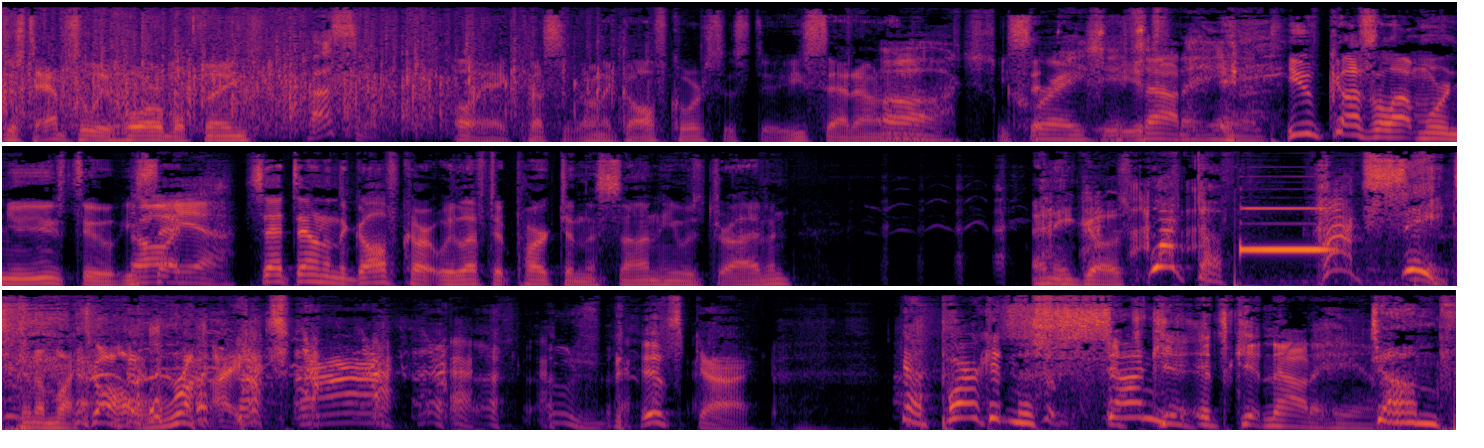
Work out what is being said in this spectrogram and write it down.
just absolutely horrible things. Cussing. Oh, yeah, cuss on the golf courses, dude. He sat down. Oh, on, it's he sat- crazy. It's out of hand. You've cussed a lot more than you used to. He Oh, sat, yeah. Sat down in the golf cart. We left it parked in the sun. He was driving. And he goes, What the f- hot seat? and I'm like, all right. Who's this guy? Got park it in the sun. It's, get- it's getting out of hand. Dumb. F-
